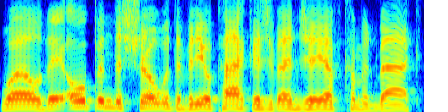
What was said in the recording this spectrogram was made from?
well, they opened the show with a video package of MJF coming back.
